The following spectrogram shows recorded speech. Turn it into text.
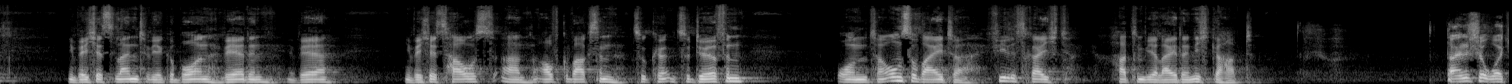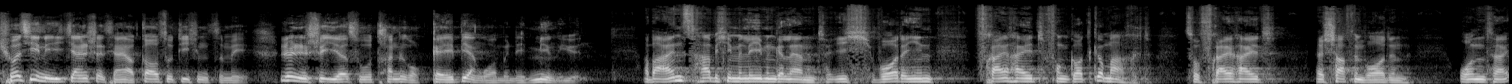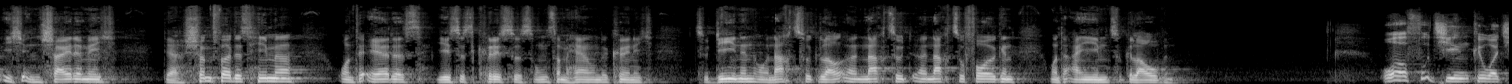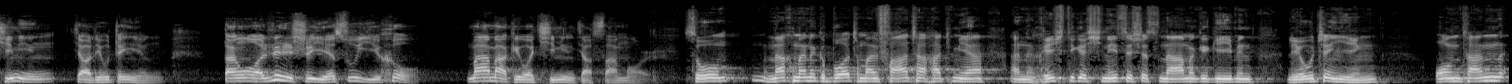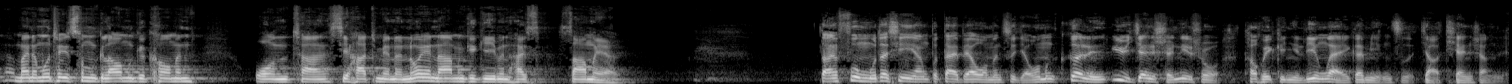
in welches Land wir geboren werden, wer in welches Haus äh, aufgewachsen zu, können, zu dürfen und, äh, und so weiter. Vieles Recht hatten wir leider nicht gehabt. 但是我确信的一件事情要告诉弟兄姊妹：认识耶稣，他能够改变我们的命运。 Aber eins habe ich im Leben gelernt. Ich wurde in Freiheit von Gott gemacht, zur Freiheit erschaffen worden. Und äh, ich entscheide mich, der Schöpfer des Himmels und der Erde, Jesus Christus, unserem Herrn und König, zu dienen und nachzuglau- äh, nachzu, äh, nachzufolgen und an ihm zu glauben. 我父亲给我起名叫刘振营，当我认识耶稣以后，妈妈给我起名叫萨摩尔。 So, nach meiner Geburt, mein Vater hat mir ein richtiges chinesisches Name gegeben, Liu Zhenying. Und dann, meine Mutter ist zum Glauben gekommen und äh, sie hat mir einen neuen Namen gegeben, heißt Samuel. 但父母的信仰不代表我们自己，我们个人遇见神的时候，他会给你另外一个名字，叫天上人。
